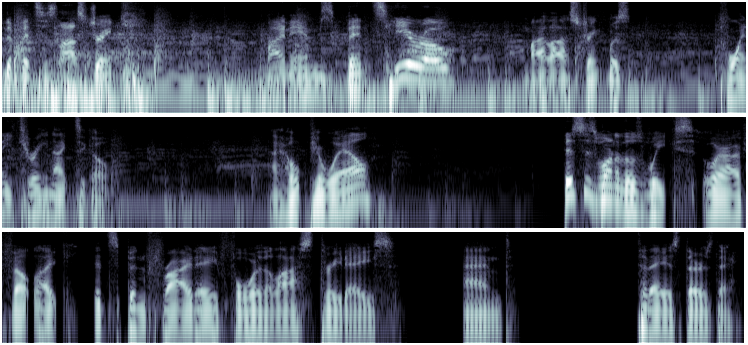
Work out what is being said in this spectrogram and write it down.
welcome to Vince's Last Drink. My name's Vince Hero. My last drink was 23 nights ago. I hope you're well. This is one of those weeks where I felt like it's been Friday for the last three days, and today is Thursday.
